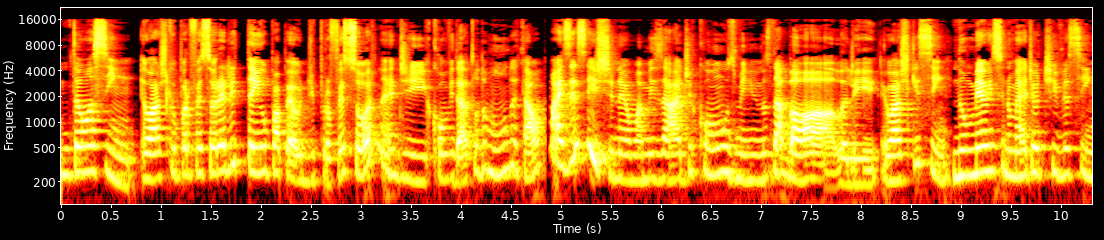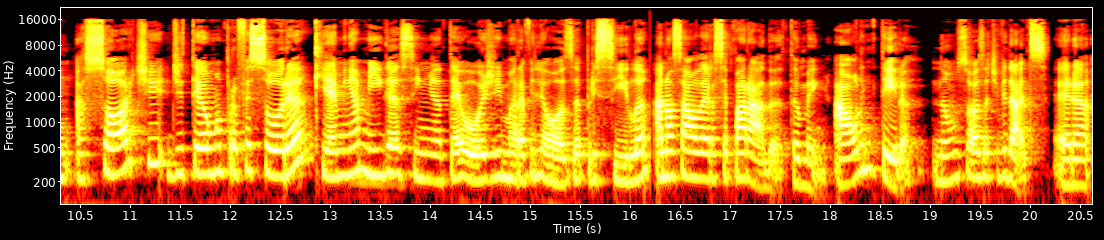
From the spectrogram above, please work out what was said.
Então, assim, eu acho que o professor, ele tem o papel de professor, né? De convidar todo mundo e tal. Mas existe, né? Uma amizade com os meninos da bola ali. Eu acho que sim. No meu ensino médio, eu tive, assim, a sorte de ter uma professora que é minha amiga, assim, até hoje, maravilhosa, Priscila. A nossa aula era separada também. A aula inteira, não só as atividades. Era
